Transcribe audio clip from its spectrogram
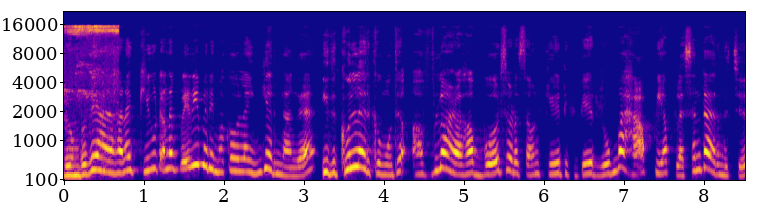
ரொம்பவே அழகான கியூட்டான பெரிய பெரிய மக்கள்லாம் இங்க இருந்தாங்க. இதுக்குள்ள இருக்கும்போது அவ்வளோ அழகா பேர்ட்ஸோட சவுண்ட் கேட்டுக்கிட்டே ரொம்ப ஹாப்பியா பிளசண்டா இருந்துச்சு.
